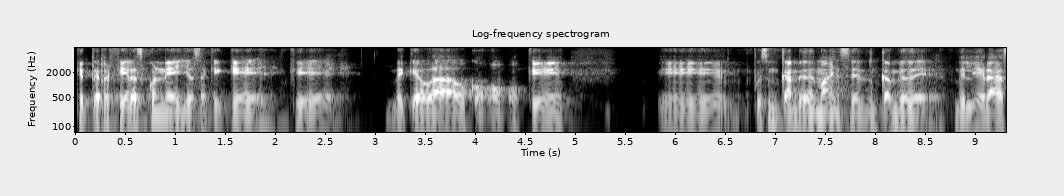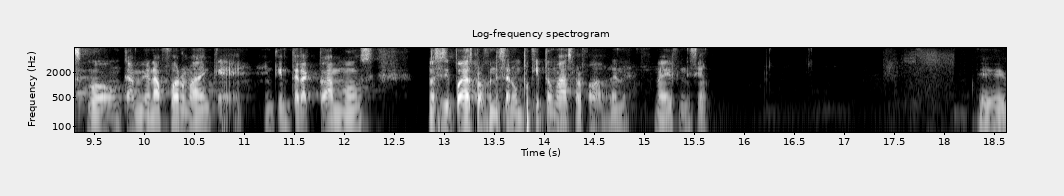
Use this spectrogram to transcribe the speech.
¿Qué te refieres con ellos? ¿A qué, qué, de qué va o, qué, eh, pues un cambio de mindset, un cambio de, de, liderazgo, un cambio en la forma en que, interactuamos? No sé si puedas profundizar un poquito más, por favor, en la definición. Eh,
